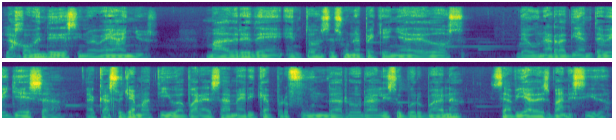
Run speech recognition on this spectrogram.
La joven de 19 años, madre de entonces una pequeña de dos, de una radiante belleza, acaso llamativa para esa América profunda, rural y suburbana, se había desvanecido.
